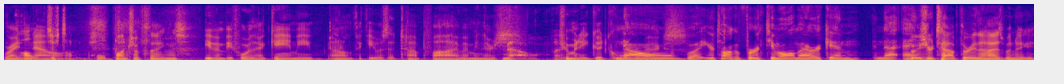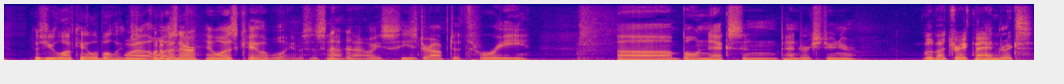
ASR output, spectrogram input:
Right a- now, just a whole bunch of things. even before that game, he, I don't think he was a top five. I mean, there's No, too many good quarterbacks. No, quarterbacks. but you're talking first team All American, and that. And Who's your top three in the Heisman, Iggy? Because you love Caleb Williams. you Well, put it him in there? It was Caleb Williams. It's not now. He's he's dropped to three. Uh, Bo Nix and Pendrix Jr. What about Drake Maye? Hendricks.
